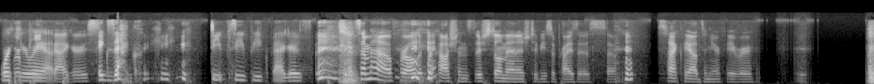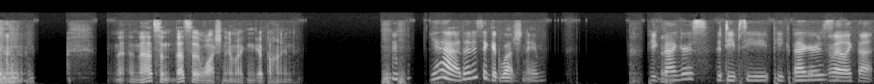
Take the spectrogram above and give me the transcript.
Work We're your way up. baggers. Exactly. Deep sea peak baggers. and somehow, for all the precautions, there still managed to be surprises. So stack the odds in your favor. And that's an, that's a watch name I can get behind. yeah, that is a good watch name. Peak baggers? The deep sea peak baggers. Oh, I like that.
